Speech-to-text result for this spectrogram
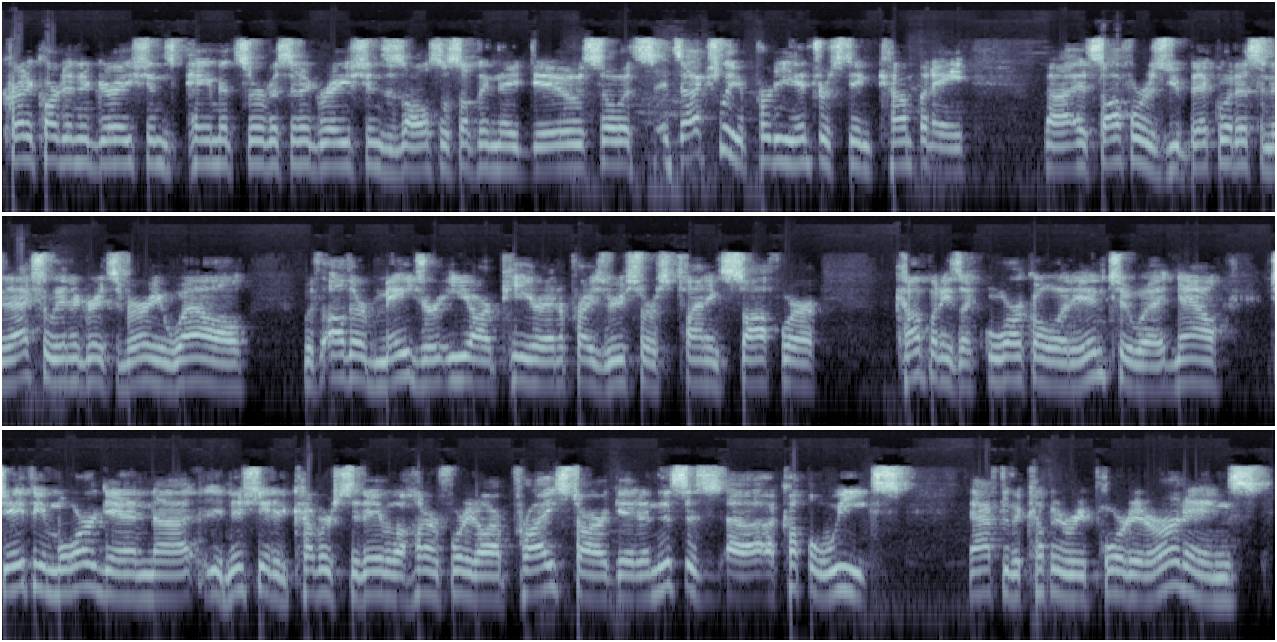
credit card integrations payment service integrations is also something they do. So it's it's actually a pretty interesting company. Uh, its software is ubiquitous and it actually integrates very well with other major ERP or enterprise resource planning software companies like Oracle and Intuit. Now, JP Morgan uh, initiated coverage today with a $140 price target, and this is uh, a couple weeks after the company reported earnings,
